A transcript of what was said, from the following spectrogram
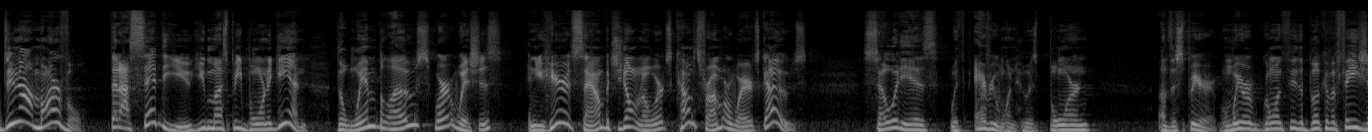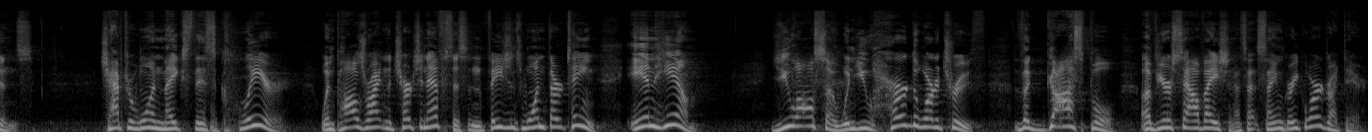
do not marvel that I said to you, You must be born again. The wind blows where it wishes, and you hear its sound, but you don't know where it comes from or where it goes so it is with everyone who is born of the Spirit. When we were going through the book of Ephesians, chapter 1 makes this clear. When Paul's writing the church in Ephesus in Ephesians 1:13, in him you also when you heard the word of truth, the gospel of your salvation, that's that same Greek word right there,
